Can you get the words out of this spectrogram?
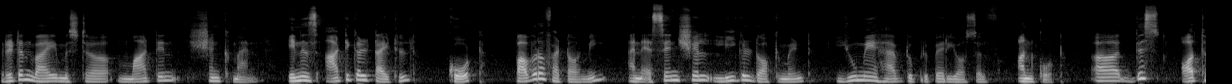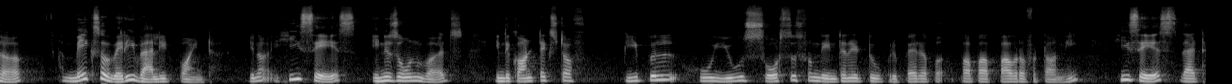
written by Mr. Martin Shenkman. In his article titled, quote, Power of Attorney, an essential legal document you may have to prepare yourself, unquote. Uh, this author makes a very valid point. You know, he says in his own words, in the context of people who use sources from the internet to prepare a power of attorney, he says that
